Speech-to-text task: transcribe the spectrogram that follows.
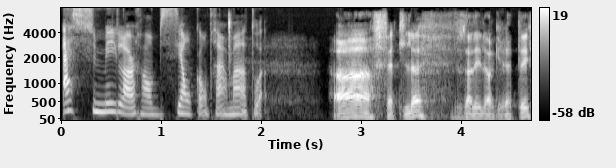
assumer leur ambition, contrairement à toi? Ah, faites-le. Vous allez le regretter.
